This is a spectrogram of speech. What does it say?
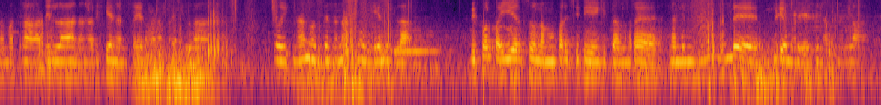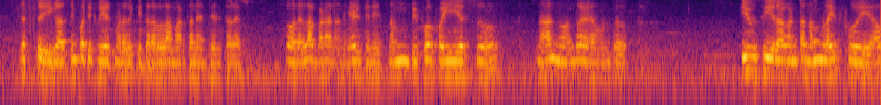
ನಮ್ಮ ಹತ್ರ ಅದಿಲ್ಲ, ನಾನು ಅದಕ್ಕೆ ನನ್ನ ಟ್ರೈ ಮಾಡೋಕ್ಕಾಗಿಲ್ಲ ಸೊ ಈಗ ನಾನು ಅಷ್ಟೇ, ನನ್ನ ಹತ್ರ ಏನಿಲ್ಲ. ಬಿಫೋರ್ ಫೈವ್ ಇಯರ್ಸು ನಮ್ಮ ಪರಿಸ್ಥಿತಿ ಹೇಗಿತ್ತು ಅಂದರೆ ನಾನು ನಿಮ್ಮ ಮುಂದೆ ವಿಡಿಯೋ ಮಾಡಿ ಹೇಳ್ತೀನಿ ಅದನ್ನೆಲ್ಲ ಜಸ್ಟ್ ಈಗ ಸಿಂಪತಿ ಕ್ರಿಯೇಟ್ ಮಾಡೋದಕ್ಕೆ ಈ ಥರ ಎಲ್ಲ ಮಾಡ್ತಾನೆ ಅಂತ ಹೇಳ್ತಾರೆ. ಸೊ ಅದೆಲ್ಲ ಬೇಡ, ನಾನು ಹೇಳ್ತೀನಿ. ನಮ್ಮ ಬಿಫೋರ್ ಫೈವ್ ಇಯರ್ಸು ನಾನು ಅಂದರೆ ಒಂದು ಪಿ ಯು ಸಿ ಇರೋ ಗಂಟ ನಮ್ಮ ಲೈಫ್ ಯಾವ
